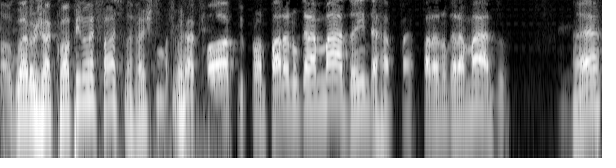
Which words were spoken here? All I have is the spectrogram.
O Guarujá Cop não é fácil, não vai. Guarujá Cop, pronto, para no gramado ainda, rapaz. Para no gramado. Né?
